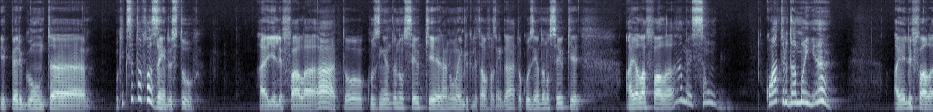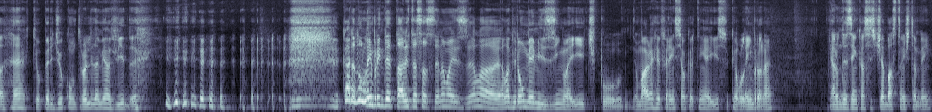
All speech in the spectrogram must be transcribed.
e pergunta: O que, que você tá fazendo, Stu? Aí ele fala: Ah, tô cozinhando não sei o que, né? Não lembro o que ele tava fazendo. Ah, tô cozinhando não sei o que. Aí ela fala: Ah, mas são quatro da manhã. Aí ele fala: É, que eu perdi o controle da minha vida. Cara, eu não lembro em detalhes dessa cena, mas ela, ela virou um memezinho aí, tipo, o maior referencial que eu tenho é isso, que eu lembro, né? Era um desenho que eu assistia bastante também,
